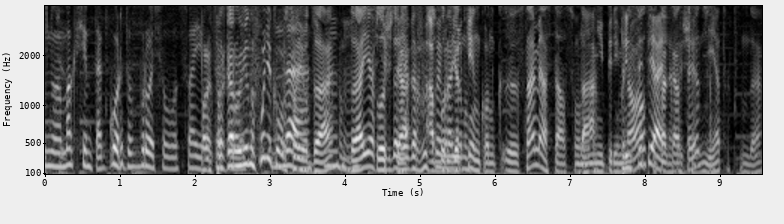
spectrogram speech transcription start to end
Ну? Максим так гордо вбросил вот свои. Про, вот про это вот. Коровино-Фуниково Да, свое? Да, мгм. да, я Слушайте, всегда я горжусь а своим Бургер районом. Кинг, он э, с нами остался? Он Да, не переименовался, принципиально так и причем. остается? Нет, да.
